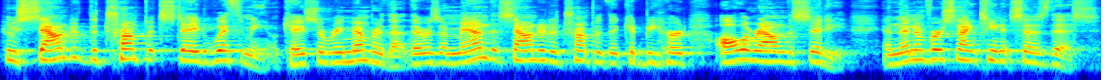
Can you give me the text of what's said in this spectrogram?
who sounded the trumpet stayed with me. Okay, so remember that. There was a man that sounded a trumpet that could be heard all around the city. And then in verse 19 it says this.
